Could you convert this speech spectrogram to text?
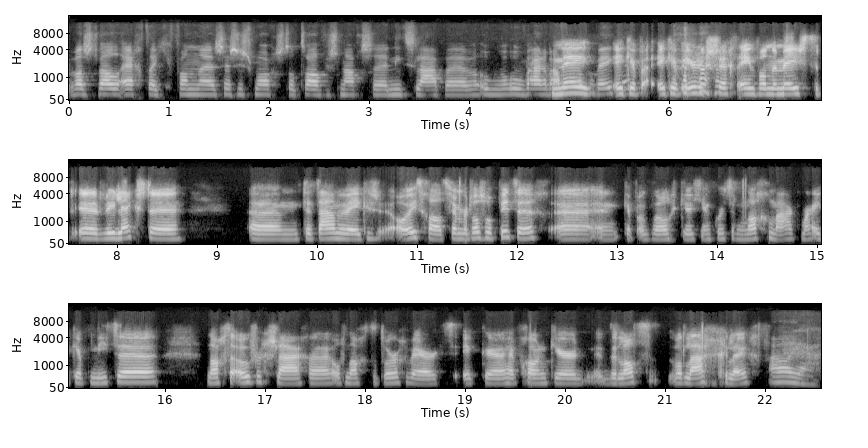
was het wel echt dat je van eh 6 uur s morgens tot 12 uur s'nachts nachts niet slapen? Hoe, hoe waren de Nee, afgelopen weken? ik heb, ik heb eerlijk gezegd een van de meest eh, relaxte ehm tentamenweken ooit gehad. Zeg maar, het was wel pittig. eh, en ik heb ook wel eens een keertje een kortere nacht gemaakt. Maar ik heb niet eh, nachten overgeslagen of nachten doorgewerkt. Ik eh, heb gewoon een keer de lat wat lager gelegd. Oh ja,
